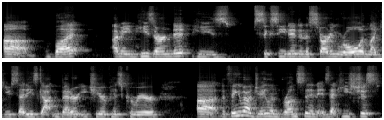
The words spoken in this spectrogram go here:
Um, but I mean, he's earned it. He's succeeded in a starting role, and like you said, he's gotten better each year of his career. Uh, the thing about Jalen Brunson is that he's just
